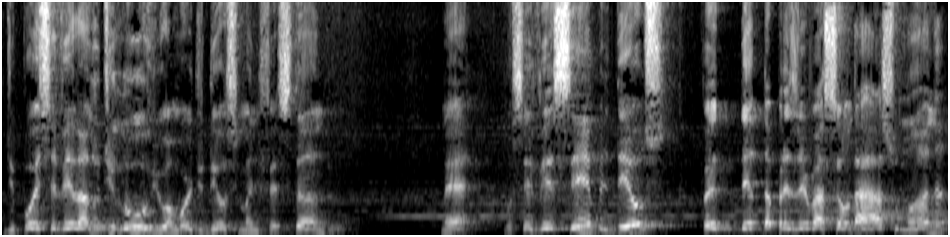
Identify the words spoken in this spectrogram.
depois você vê lá no dilúvio o amor de Deus se manifestando, né? Você vê sempre Deus dentro da preservação da raça humana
